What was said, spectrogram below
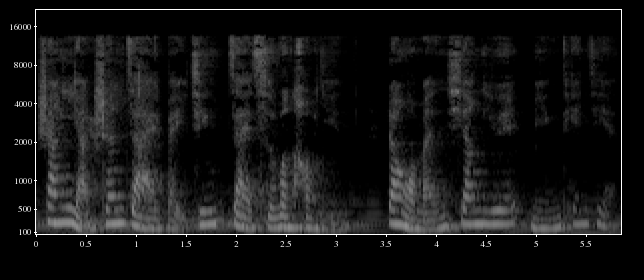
上医养生在北京再次问候您。让我们相约明天见。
